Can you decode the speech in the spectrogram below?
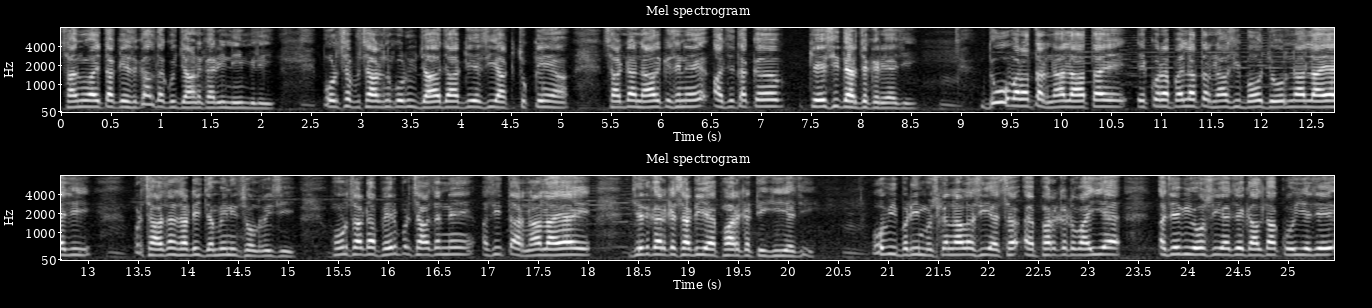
ਸਾਨੂੰ ਅੱਜ ਤੱਕ ਇਸ ਗੱਲ ਦਾ ਕੋਈ ਜਾਣਕਾਰੀ ਨਹੀਂ ਮਿਲੀ। ਪੁਲਿਸ ਪ੍ਰਸ਼ਾਸਨ ਕੋਲ ਜਾ ਜਾ ਕੇ ਅਸੀਂ ਅੱਕ ਚੁੱਕੇ ਹਾਂ। ਸਾਡਾ ਨਾਲ ਕਿਸੇ ਨੇ ਅੱਜ ਤੱਕ ਕੇਸ ਹੀ ਦਰਜ ਕਰਿਆ ਜੀ। ਦੋ ਵਾਰਾ ਧਰਨਾ ਲਾਤਾ ਏ। ਇੱਕ ਵਾਰ ਪਹਿਲਾ ਧਰਨਾ ਅਸੀਂ ਬਹੁਤ ਜ਼ੋਰ ਨਾਲ ਲਾਇਆ ਜੀ। ਪ੍ਰਸ਼ਾਸਨ ਸਾਡੀ ਜਮੀ ਨਹੀਂ ਸੁਣ ਰਹੀ ਸੀ। ਹੁਣ ਸਾਡਾ ਫਿਰ ਪ੍ਰਸ਼ਾਸਨ ਨੇ ਅਸੀਂ ਧਰਨਾ ਲਾਇਆ ਏ ਜਿਹਦੇ ਕਰਕੇ ਸਾਡੀ ਐਫ ਆਰ ਕੱਟੀ ਗਈ ਹੈ ਜੀ। ਉਹ ਵੀ ਬੜੀ ਮੁਸ਼ਕਲ ਨਾਲ ਅਸੀਂ ਐਫ ਆਰ ਕਟਵਾਈ ਹੈ। ਅਜੇ ਵੀ ਉਸ ਅਜੇ ਗੱਲ ਦਾ ਕੋਈ ਅਜੇ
